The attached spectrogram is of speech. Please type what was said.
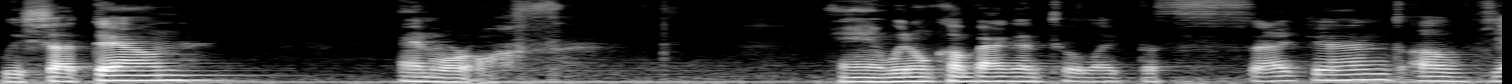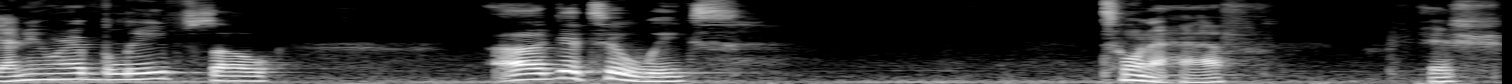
we shut down and we're off. And we don't come back until like the second of January, I believe. So, uh, get two weeks, two and a half ish.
